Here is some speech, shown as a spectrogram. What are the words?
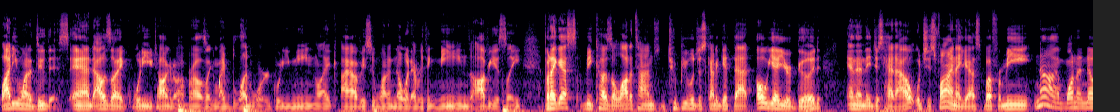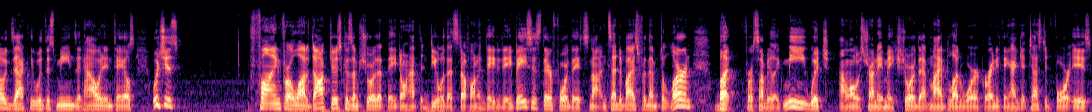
why do you want to do this? And I was like, what are you talking about, bro? I was like, my blood work. What do you mean? Like, I obviously want to know what everything means, obviously. But I guess because a lot of times two people just kind of get that, oh, yeah, you're good. And then they just head out, which is fine, I guess. But for me, no, I want to know exactly what this means and how it entails, which is fine for a lot of doctors because I'm sure that they don't have to deal with that stuff on a day to day basis. Therefore, it's not incentivized for them to learn. But for somebody like me, which I'm always trying to make sure that my blood work or anything I get tested for is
